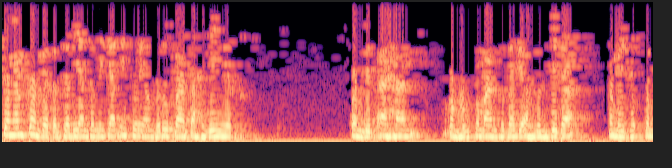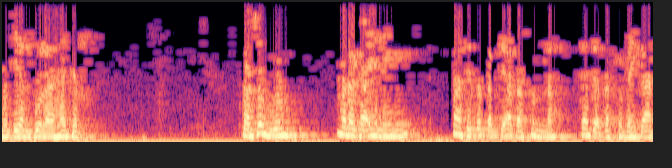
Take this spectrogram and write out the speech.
jangan sampai terjadi yang demikian itu yang berupa tahdir, pembid'ahan, penghukuman sebagai ahlul bidah, kemudian pula hajar. Dan sungguh mereka ini masih tetap di atas sunnah dan di atas kebaikan.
